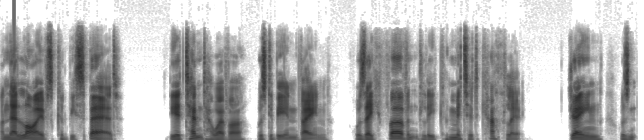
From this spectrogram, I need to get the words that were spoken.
and their lives could be spared. The attempt, however, was to be in vain. Was a fervently committed Catholic. Jane was an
